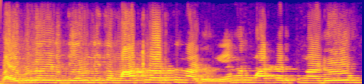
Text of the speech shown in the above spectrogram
బైబిల్లో నుండి దేవుడు నీతో మాట్లాడుతున్నాడు. ఏమని మాట్లాడుతున్నాడు?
